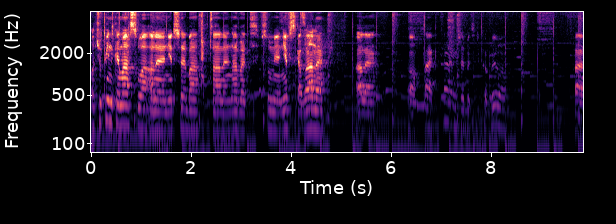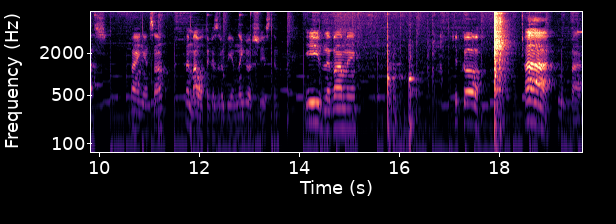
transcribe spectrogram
Ociupinkę masła, ale nie trzeba wcale, nawet w sumie nie wskazane, ale o, tak, tak, żeby tylko było. Patrz, fajnie, co? Ale mało tego zrobiłem, najgorszy jestem. I wlewamy. Szybko! A, kurwa.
